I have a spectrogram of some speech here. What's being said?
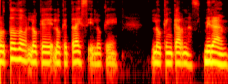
por todo lo que, lo que traes y lo que, lo que encarnas. Mira,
